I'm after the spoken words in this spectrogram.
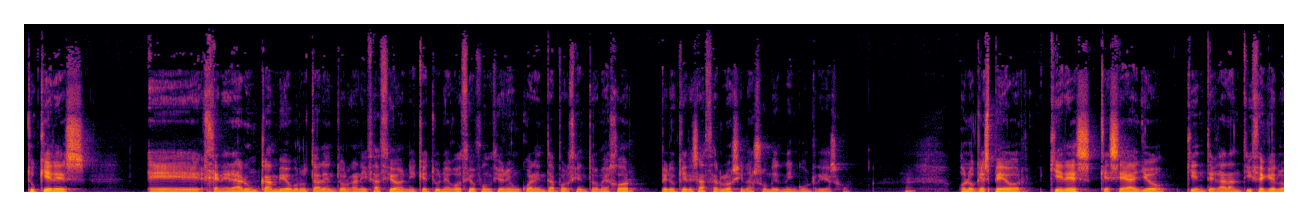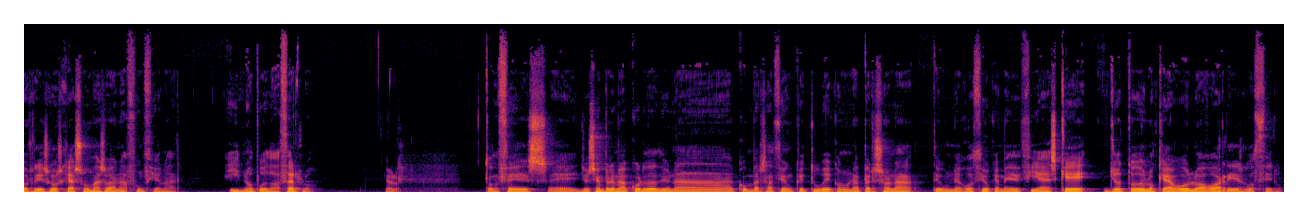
tú quieres eh, generar un cambio brutal en tu organización y que tu negocio funcione un 40% mejor, pero quieres hacerlo sin asumir ningún riesgo. Mm. O lo que es peor, quieres que sea yo quien te garantice que los riesgos que asumas van a funcionar. Y no puedo hacerlo. Entonces, eh, yo siempre me acuerdo de una conversación que tuve con una persona de un negocio que me decía, es que yo todo lo que hago lo hago a riesgo cero.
